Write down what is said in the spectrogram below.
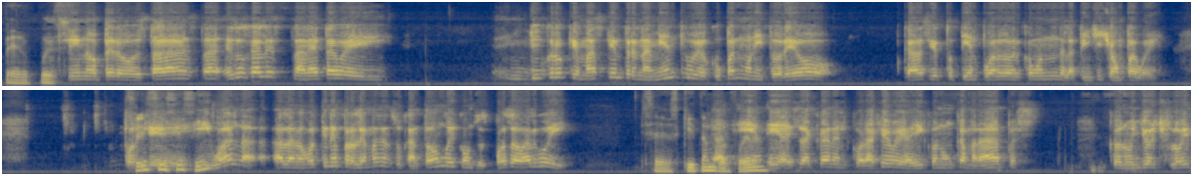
Pero pues. Sí, no, pero está, está, esos jales, la neta, güey. Yo creo que más que entrenamiento, güey, ocupan monitoreo cada cierto tiempo, algo a ver cómo andan de la pinche chompa, güey. Porque igual a, a lo mejor tienen problemas en su cantón, güey, con su esposa o algo y se desquitan por fuera. Y, ahí sacan el coraje, güey, ahí con un camarada, pues, con un George Floyd.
